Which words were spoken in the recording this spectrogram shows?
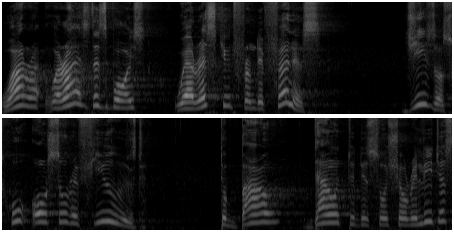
Whereas these boys were rescued from the furnace, Jesus, who also refused to bow down to the social religious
